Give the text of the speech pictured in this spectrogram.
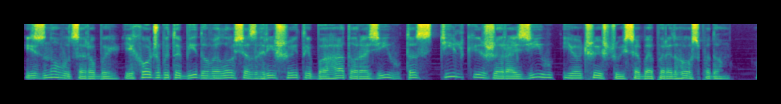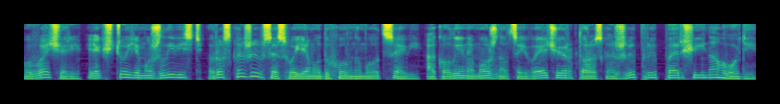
і знову це роби, і хоч би тобі довелося згрішити багато разів, то стільки ж разів і очищуй себе перед Господом. Увечері, якщо є можливість, розкажи все своєму духовному отцеві, а коли не можна в цей вечір, то розкажи при першій нагоді.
